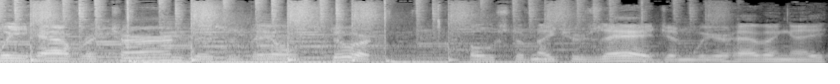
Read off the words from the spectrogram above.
We have returned. This is Dale Stewart, host of Nature's Edge, and we are having a,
